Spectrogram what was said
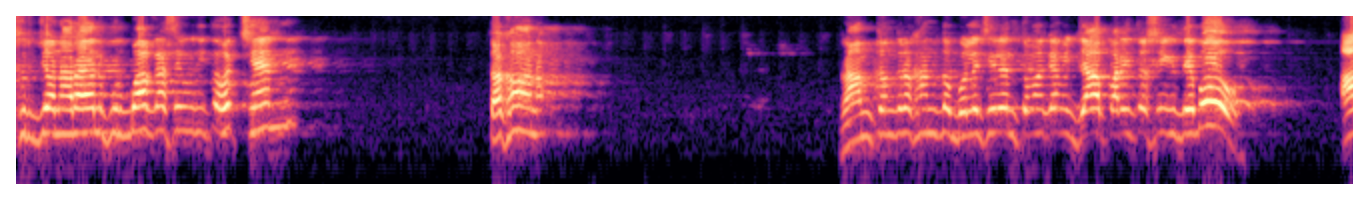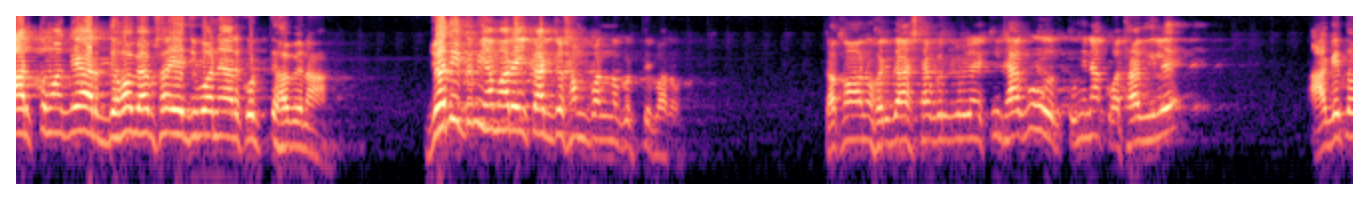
সূর্য নারায়ণ পূর্ব আকাশে উদিত হচ্ছেন, তখন রামচন্দ্র খান তো বলেছিলেন, তোমাকে আমি যা পারিতোষিক দেব, আর তোমাকে আর দেহ ব্যবসায় জীবনে আর করতে হবে না। যদি তুমি আমার এই কার্য সম্পন্ন করতে পারো। তখন হরিদাস ঠাকুরকে কি ঠাকুর, তুমি না কথা দিলে? আগে তো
